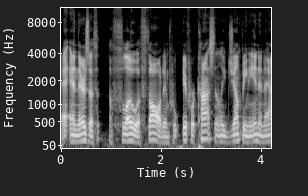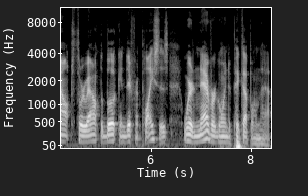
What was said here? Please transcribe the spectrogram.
And there's a, a flow of thought. And if we're constantly jumping in and out throughout the book in different places, we're never going to pick up on that.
